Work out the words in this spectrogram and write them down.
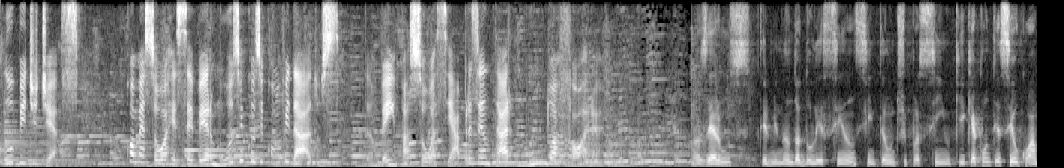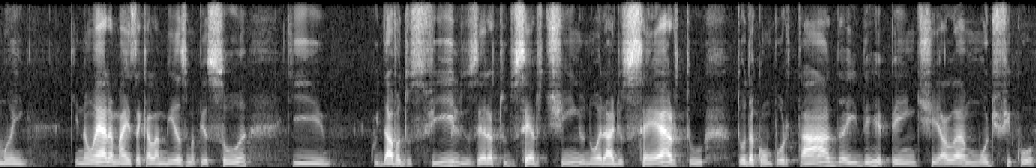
clube de jazz. Começou a receber músicos e convidados. Também passou a se apresentar mundo afora. Nós éramos terminando a adolescência, então, tipo assim, o que, que aconteceu com a mãe? Que não era mais aquela mesma pessoa que cuidava dos filhos, era tudo certinho, no horário certo, toda comportada e de repente ela modificou.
